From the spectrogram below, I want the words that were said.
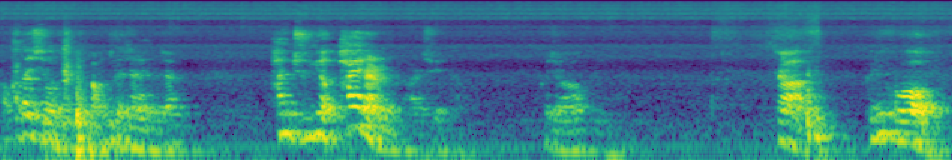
똑같은 신호가 반복되잖아요 그죠? 한 주기가 파이라는 걸 알 수 있다 그죠? 자 그리고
